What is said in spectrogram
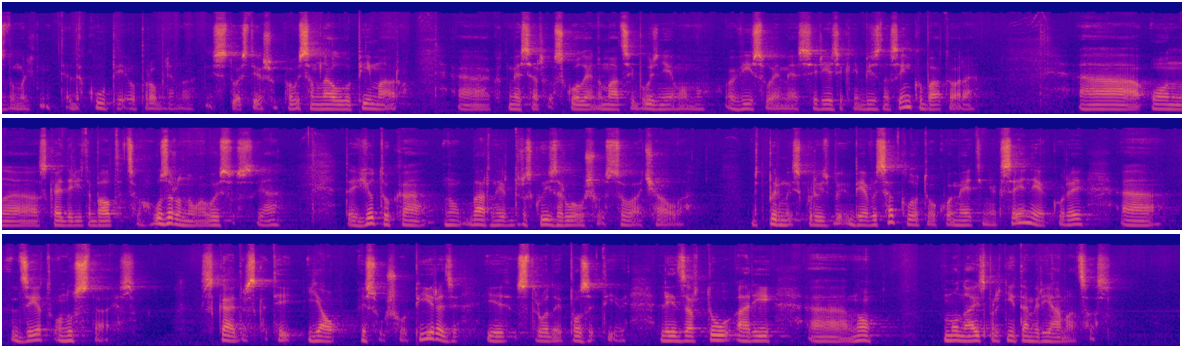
domāju, tāda kopēja problēma. Es to tieši pavisam nelielu piemēru. Kad mēs ar skolēnu mācību uzņēmumu vīsojamies Riezikņa biznesa inkubatorā, un Skaidrīta Baltacu uzrunāja visus, ja, tad jūtu, ka nu, bērni ir drusku izravušos savā čaulā. Bet pirmais, kurš bija visatklātāko meitiņa, Ksenija, kurai uh, dzied un uzstājas. Skaidrs, ka tie jau esošo pieredzi iestrādāja pozitīvi. Līdz ar to arī nu, manā izpratnē tam ir jāmācās.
